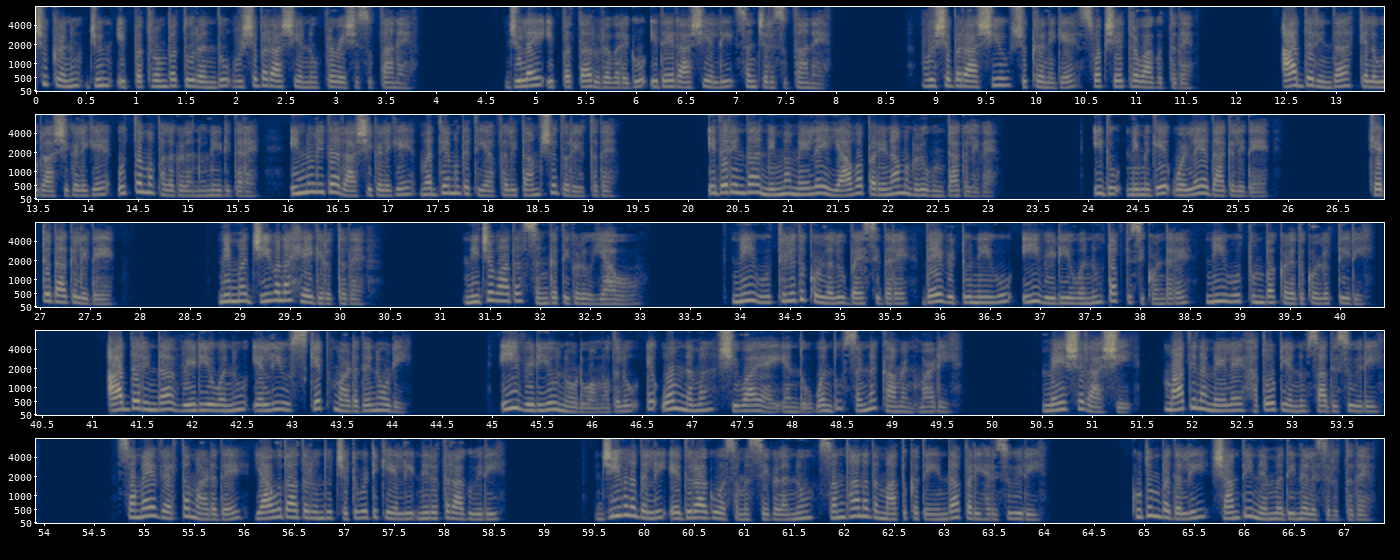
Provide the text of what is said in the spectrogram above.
ಶುಕ್ರನು June ಇಪ್ಪತ್ತೊಂಬತ್ತು ರಂದು ವೃಷಭ ರಾಶಿಯನ್ನು ಪ್ರವೇಶಿಸುತ್ತಾನೆ. ಜುಲೈ ಇಪ್ಪತ್ತಾರರವರೆಗೂ ಇದೇ ರಾಶಿಯಲ್ಲಿ ಸಂಚರಿಸುತ್ತಾನೆ. ವೃಷಭ ರಾಶಿಯು ಶುಕ್ರನಿಗೆ ಸ್ವಕ್ಷೇತ್ರವಾಗುತ್ತದೆ. ಆದ್ದರಿಂದ ಕೆಲವು ರಾಶಿಗಳಿಗೆ ಉತ್ತಮ ಫಲಗಳನ್ನು ನೀಡಿದರೆ, ಇನ್ನುಳಿದ ರಾಶಿಗಳಿಗೆ ಮಧ್ಯಮಗತಿಯ ಫಲಿತಾಂಶ ದೊರೆಯುತ್ತದೆ. ಇದರಿಂದ ನಿಮ್ಮ ಮೇಲೆ ಯಾವ ಪರಿಣಾಮಗಳು ಉಂಟಾಗಲಿವೆ? ಇದು ನಿಮಗೆ ಒಳ್ಳೆಯದಾಗಲಿದೆ, ಕೆಟ್ಟದಾಗಲಿದೆ ನಿಮ್ಮ ಜೀವನ ಹೇಗಿರುತ್ತದೆ? ನಿಜವಾದ ಸಂಗತಿಗಳು ಯಾವುವು? ನೀವು ತಿಳಿದುಕೊಳ್ಳಲು ಬಯಸಿದರೆ ದಯವಿಟ್ಟು ನೀವು ಈ ವಿಡಿಯೋವನ್ನು ತಪ್ಪಿಸಿಕೊಂಡರೆ ನೀವು ತುಂಬಾ ಕಳೆದುಕೊಳ್ಳುತ್ತೀರಿ. ಆದ್ದರಿಂದ ವಿಡಿಯೋವನ್ನು ಎಲ್ಲಿಯೂ ಸ್ಕಿಪ್ ಮಾಡದೆ ನೋಡಿ. ಈ ವಿಡಿಯೋ ನೋಡುವ ಮೊದಲು ಎ ಓಂ ನಮ ಶಿವಾಯ ಎಂದು ಒಂದು ಸಣ್ಣ ಕಾಮೆಂಟ್ ಮಾಡಿ. ಮೇಷರಾಶಿ, ಮಾತಿನ ಮೇಲೆ ಹತೋಟಿಯನ್ನು ಸಾಧಿಸುವಿರಿ. ಸಮಯ ವ್ಯರ್ಥ ಮಾಡದೆ ಯಾವುದಾದರೊಂದು ಚಟುವಟಿಕೆಯಲ್ಲಿ ನಿರತರಾಗುವಿರಿ. ಜೀವನದಲ್ಲಿ ಎದುರಾಗುವ ಸಮಸ್ಯೆಗಳನ್ನು ಸಂಧಾನದ ಮಾತುಕತೆಯಿಂದ ಪರಿಹರಿಸುವಿರಿ. ಕುಟುಂಬದಲ್ಲಿ ಶಾಂತಿ ನೆಮ್ಮದಿ ನೆಲೆಸಿರುತ್ತದೆ.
